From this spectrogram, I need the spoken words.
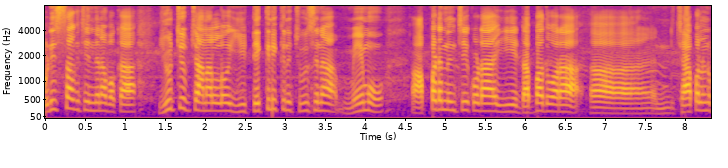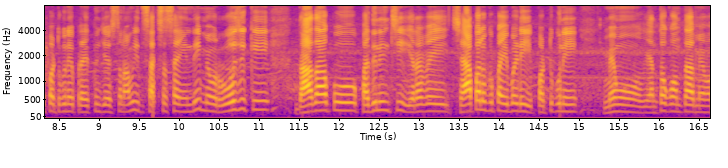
ఒడిస్సాకు చెందిన ఒక యూట్యూబ్ ఛానల్లో ఈ టెక్నిక్ని చూసిన మేము అప్పటి నుంచి కూడా ఈ డబ్బా ద్వారా చేపలను పట్టుకునే ప్రయత్నం చేస్తున్నాము. ఇది సక్సెస్ అయింది. మేము రోజుకి దాదాపు పది నుంచి ఇరవై చేపలకు పైబడి పట్టుకుని మేము ఎంతో కొంత మేము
